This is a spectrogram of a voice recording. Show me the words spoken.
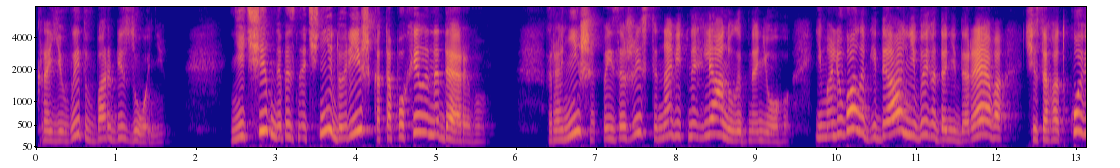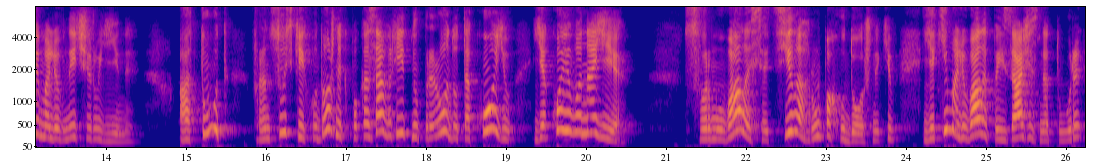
краєвид в Барбізоні. Нічим не визначні доріжка та похилене дерево. Раніше пейзажисти навіть не глянули б на нього і малювали б ідеальні вигадані дерева чи загадкові мальовничі руїни. А тут французький художник показав рідну природу такою, якою вона є. Сформувалася ціла група художників, які малювали пейзажі з натури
